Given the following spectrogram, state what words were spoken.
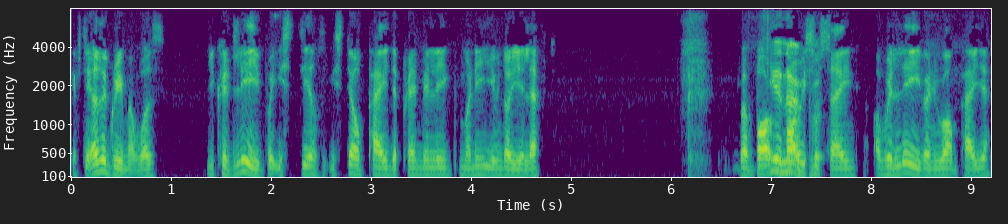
if the other agreement was you could leave, but you still you still pay the Premier League money even though you left. But Bo- Yeah, no, Boris but- was saying, "I will leave and we won't pay you."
